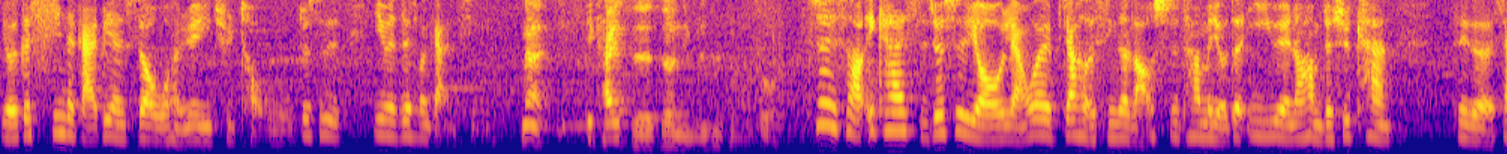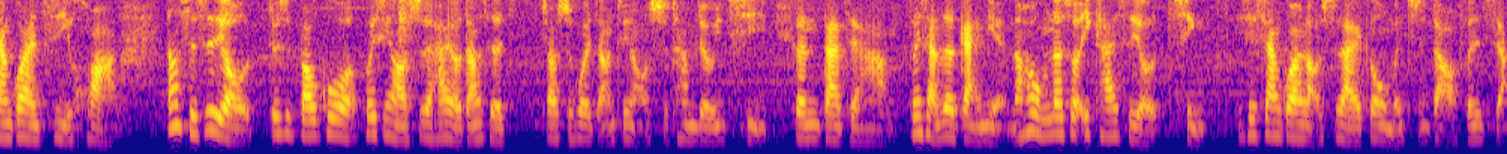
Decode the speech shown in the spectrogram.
有一个新的改变的时候，我很愿意去投入，就是因为这份感情。那一开始的时候你们是怎么做的？最少一开始就是有两位比较核心的老师，他们有这意愿，然后他们就去看这个相关的计划。当时是有，就是包括慧心老师，还有当时的教师会长金老师，他们就一起跟大家分享这个概念。然后我们那时候一开始有请一些相关老师来跟我们指导分享，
